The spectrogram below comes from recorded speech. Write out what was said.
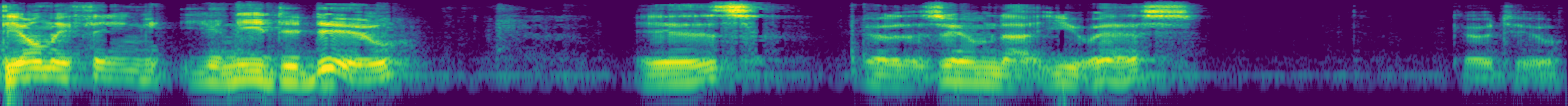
the only thing you need to do is go to zoom.us, go to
